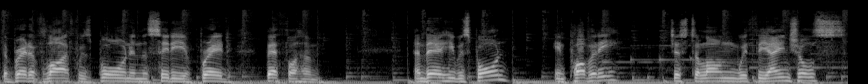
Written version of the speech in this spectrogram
the bread of life, was born in the city of bread, Bethlehem. And there he was born in poverty, just along with the angels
